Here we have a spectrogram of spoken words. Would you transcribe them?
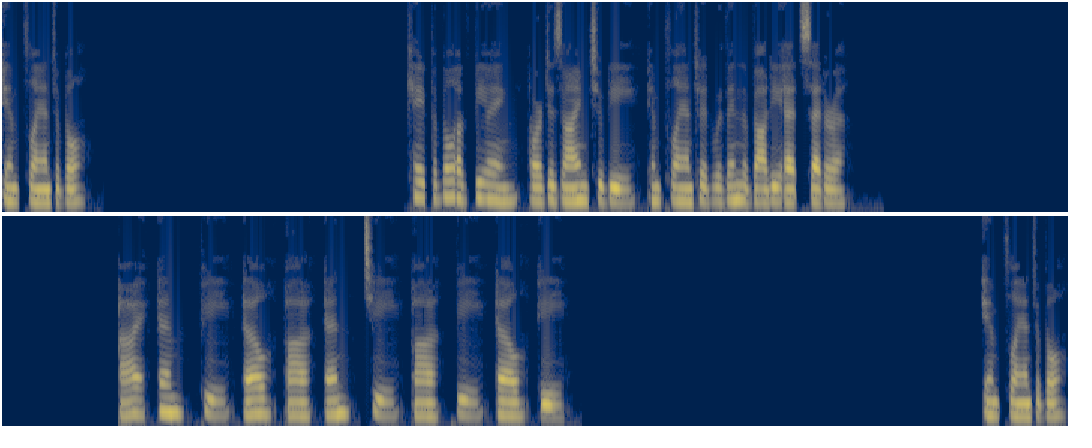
Implantable. Capable of being, or designed to be, implanted within the body, etc. I M P L A N T A B L E. Implantable.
